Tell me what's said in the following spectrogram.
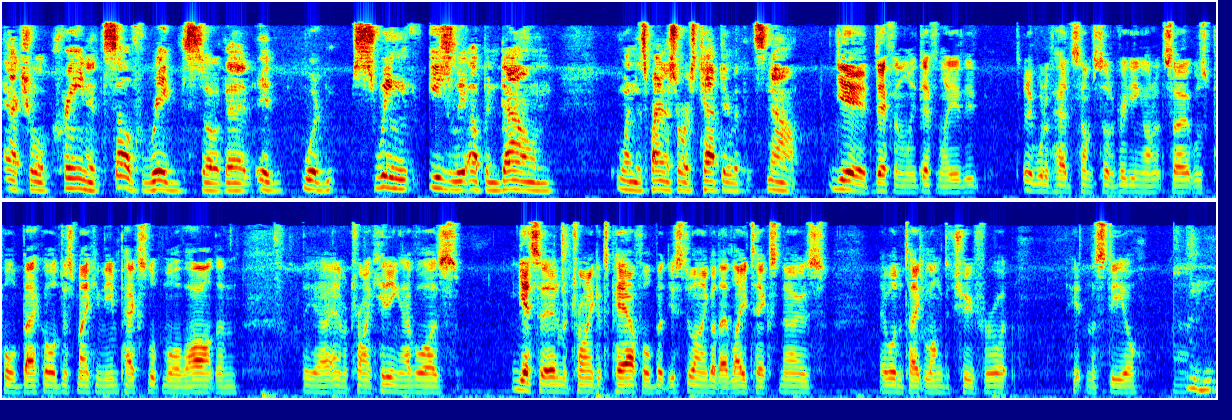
actual crane itself rigged so that it would swing easily up and down when the Spinosaurus tapped it with its snout. Yeah, definitely, definitely. It, it would have had some sort of rigging on it so it was pulled back or just making the impacts look more violent than the uh, animatronic hitting. Otherwise, yes, the animatronic it's powerful, but you still only got that latex nose. It wouldn't take long to chew through it, hitting the steel. Mhm.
